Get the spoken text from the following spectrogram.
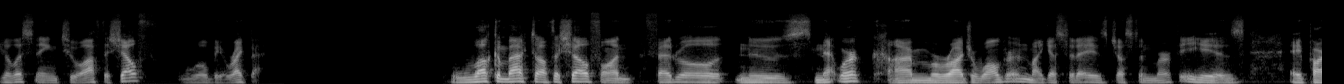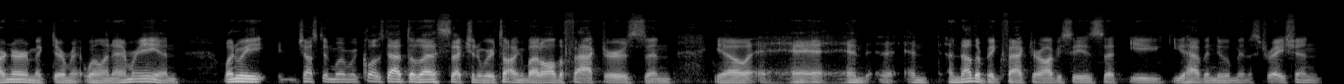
you're listening to Off the Shelf. We'll be right back. Welcome back to Off the Shelf on Federal News Network. I'm Roger Waldron. My guest today is Justin Murphy. He is a partner at McDermott, Will and Emery. And when we, Justin, when we closed out the last section, we were talking about all the factors and you know, and and another big factor obviously is that you you have a new administration,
